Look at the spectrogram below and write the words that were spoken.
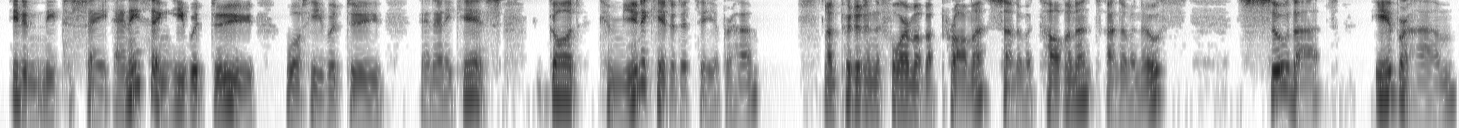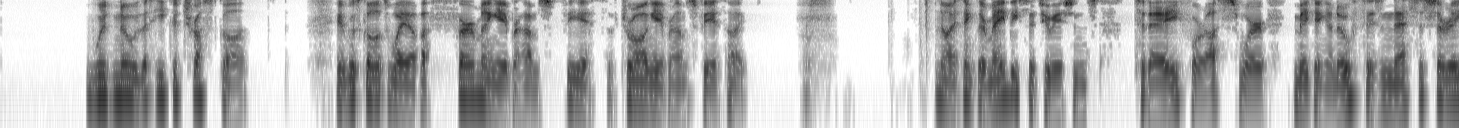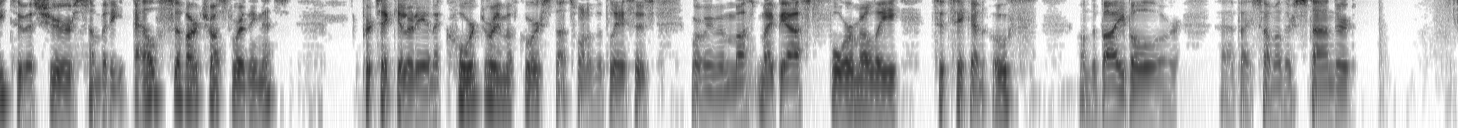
He didn't need to say anything. He would do what he would do in any case. God communicated it to Abraham and put it in the form of a promise and of a covenant and of an oath so that Abraham would know that he could trust God. It was God's way of affirming Abraham's faith, of drawing Abraham's faith out. Now, I think there may be situations today for us where making an oath is necessary to assure somebody else of our trustworthiness, particularly in a courtroom, of course. That's one of the places where we must, might be asked formally to take an oath on the Bible or uh, by some other standard.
